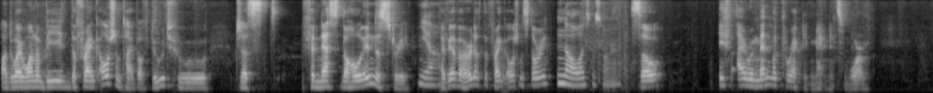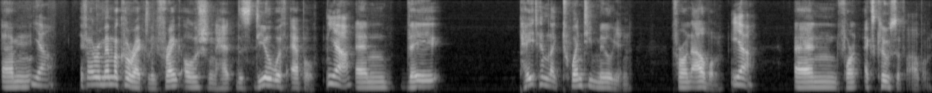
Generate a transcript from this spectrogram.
Or do I want to be the Frank Ocean type of dude who just finesse the whole industry? yeah. Have you ever heard of the Frank Ocean story? No, what's this one? So, if I remember correctly, man, it's warm. Um, Yeah. if I remember correctly, Frank Ocean had this deal with Apple. Yeah. and they paid him like 20 million for an album Yeah. and for an exclusive album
